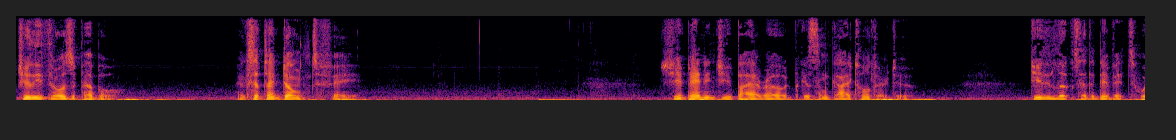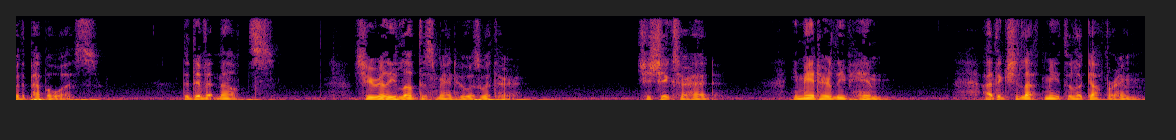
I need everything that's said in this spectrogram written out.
Julie throws a pebble. Except I don't, Faye. She abandoned you by a road because some guy told her to. Julie looks at the divot where the pebble was. The divot melts. She really loved this man who was with her. She shakes her head. He made her leave him. I think she left me to look out for him.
